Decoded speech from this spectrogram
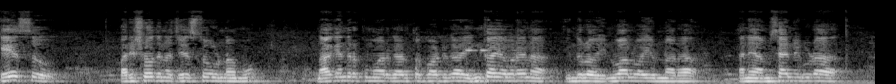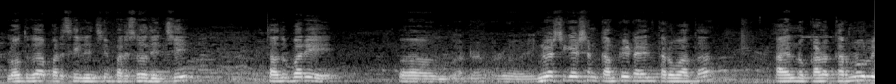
కేసు పరిశోధన చేస్తూ ఉన్నాము. నాగేంద్ర కుమార్ గారితో పాటుగా ఇంకా ఎవరైనా ఇందులో ఇన్వాల్వ్ అయి ఉన్నారా అనే అంశాన్ని కూడా లోతుగా పరిశీలించి పరిశోధించి తదుపరి ఇన్వెస్టిగేషన్ కంప్లీట్ అయిన తర్వాత ఆయన్ను కర్నూలు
